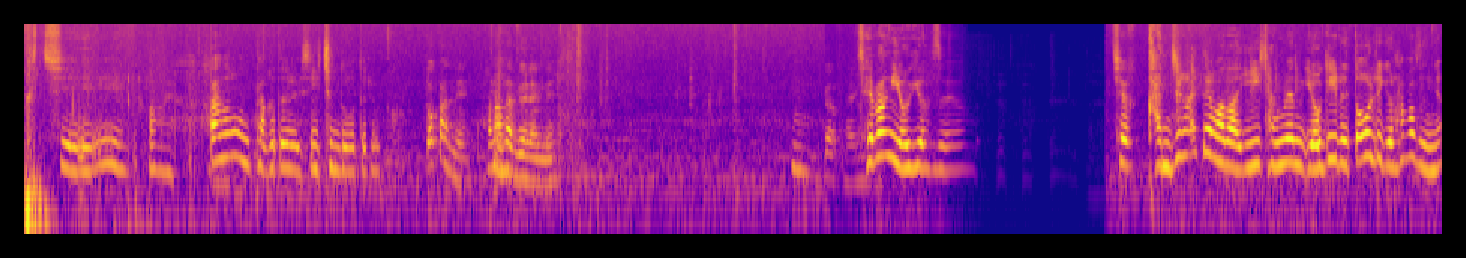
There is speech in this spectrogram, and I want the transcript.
그치. 땅은 다 그대로 2층도 그대로. 똑같네. 하나 다 변했네. 제 방이 여기였어요. 제가 간증할 때마다 이 장면 여기를 떠올리긴 하거든요.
